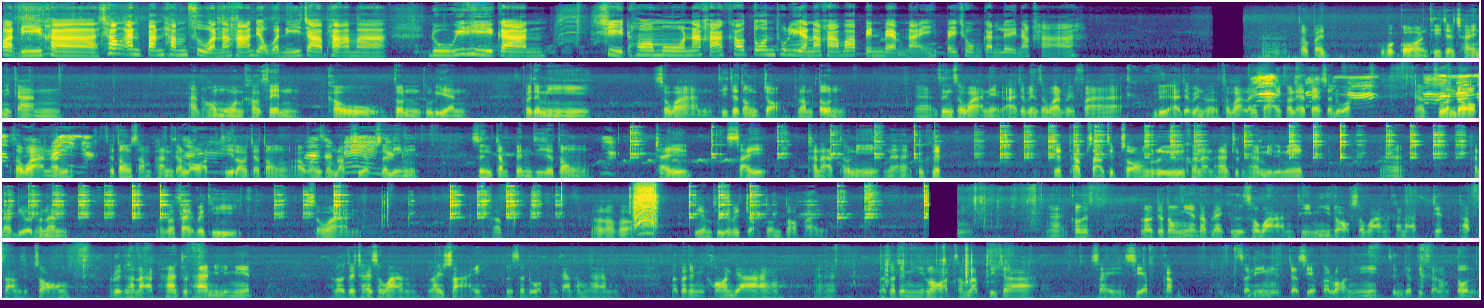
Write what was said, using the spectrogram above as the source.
สวัสดีค่ะ ช่องอันปันทำสวนนะคะ เดี๋ยววันนี้จะพามาดูวิธีการฉีดฮอร์โมนนะคะ เข้าต้นทุเรียนนะคะ ว่าเป็นแบบไหนไปชมกันเลยนะคะอ่าต่อไปอุปกรณ์ที่จะใช้ในการอัดฮอร์โมนเข้าเส้นเข้าต้นทุเรียน ก็จะมีสว่านที่จะต้องเจาะลำต้นนะซึ่งสว่านเนี่ยอาจจะเป็นสว่านไฟฟ้า หรืออาจจะเป็นสว่านไร้สายก็แล้วแต่สะดวก นะครับส่วนดอกสว่านนั้นจะต้องสัมพันธ์กับหลอดที่เราจะต้องเอาไว้สำหรับเสียบสลิงซึ่งจำเป็นที่จะต้องใช้ไซส์ขนาดเท่านี้นะฮะก็คือ7ทับ32 หรือขนาด 5.5มิลลิเมตรนะฮะขนาดเดียวเท่านั้น แล้วก็ใส่ไปที่สว่านนะครับ แล้วเราก็เตรียมที่จะไปเจาะต้นต่อไปนะก็ เราจะต้องมีอันดับแรกคือสว่านที่มีดอกสว่านขนาด7ทับ32 หรือขนาด 5.5มิลลิเมตรเราจะใช้สว่านไร้สายเพื่อสะดวกในการทำงาน แล้วก็จะมีค้อนยางนะฮะแล้วก็จะมีหลอดสำหรับที่จะใส่เสียบกับสลิงจะเสียบกับหลอดนี้ ซึ่งจะติดกับลำต้น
